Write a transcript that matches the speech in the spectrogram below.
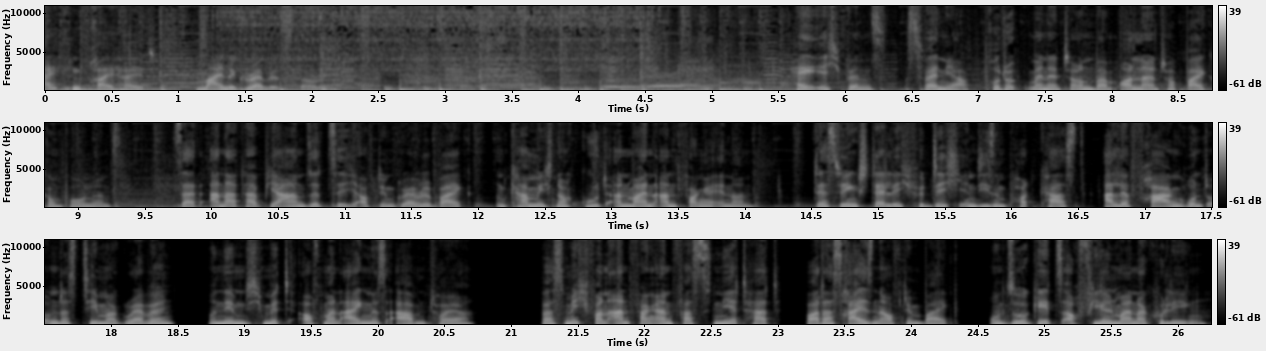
Reifenfreiheit. Meine Gravel Story. Hey, ich bin's, Svenja, Produktmanagerin beim Online-Shop Bike Components. Seit anderthalb Jahren sitze ich auf dem Gravelbike und kann mich noch gut an meinen Anfang erinnern. Deswegen stelle ich für dich in diesem Podcast alle Fragen rund um das Thema Graveln und nehme dich mit auf mein eigenes Abenteuer. Was mich von Anfang an fasziniert hat, war das Reisen auf dem Bike. Und so geht's auch vielen meiner Kollegen.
